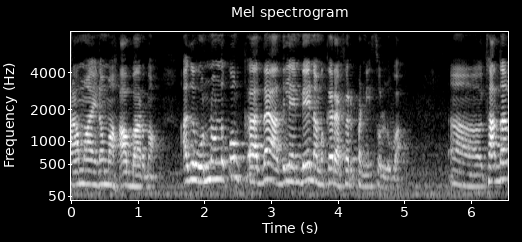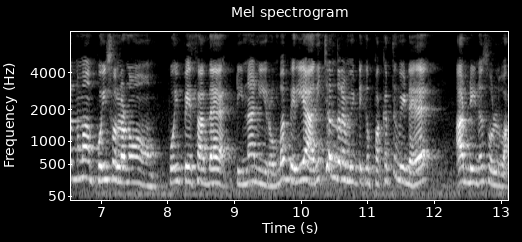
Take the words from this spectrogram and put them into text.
ராமாயணம் மகாபாரதம். அது ஒன்னொன்றுக்கும் கதை அதுலேருந்தே நமக்கு ரெஃபர் பண்ணி சொல்லுவா. சாதாரணமாக பொய் சொல்லணும் பொய் பேசாத அப்படின்னா நீ ரொம்ப பெரிய ஹரிச்சந்திரன் வீட்டுக்கு பக்கத்து வீடு அப்படின்னு சொல்லுவா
